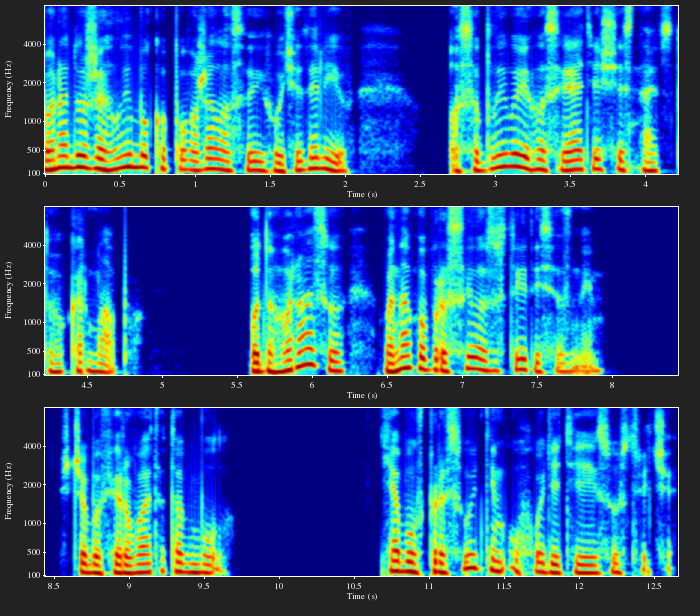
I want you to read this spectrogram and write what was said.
Вона дуже глибоко поважала своїх учителів, особливо його святість 16-го кармапу. Одного разу вона попросила зустрітися з ним, щоб офірувати токбул. Я був присутнім у ході тієї зустрічі.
